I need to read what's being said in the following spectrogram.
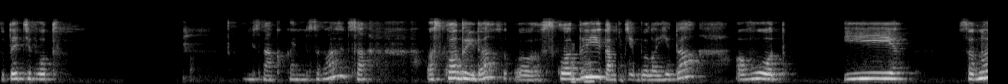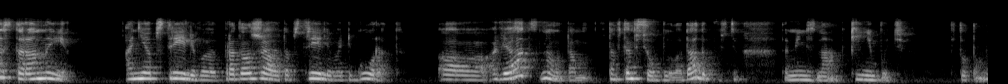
вот эти вот, не знаю, как они называются, э, склады, да, э, склады, там, где была еда, вот. И с одной стороны, они обстреливают, продолжают обстреливать город э, авиацией, ну, там, там, там все было, да, допустим, там, я не знаю, какие-нибудь что там,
